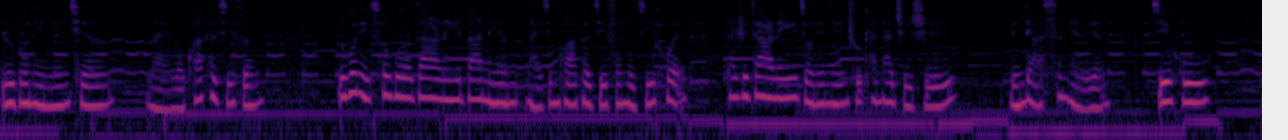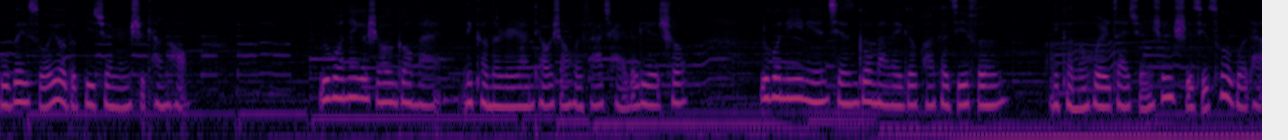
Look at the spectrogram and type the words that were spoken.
如果你年前买了夸克积分。如果你错过了在2018年买进夸克积分的机会，但是在2019年年初看它只值0.4美元，几乎不被所有的币圈人士看好。如果那个时候购买，你可能仍然跳上会发财的列车。如果你一年前购买了一个夸克积分，你可能会在全盛时期错过它，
